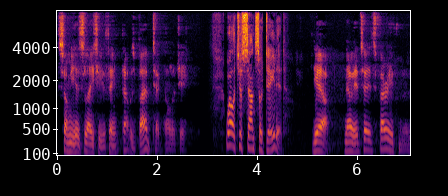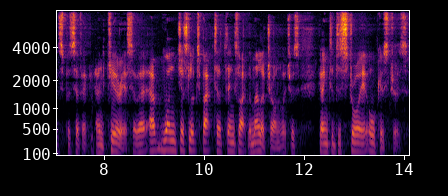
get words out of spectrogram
some years later you think that was bad technology. Well, it just sounds so dated. Yeah, no, it's it's very specific and curious. Uh, uh, one just looks back to things like the mellotron, which was going to destroy orchestras.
